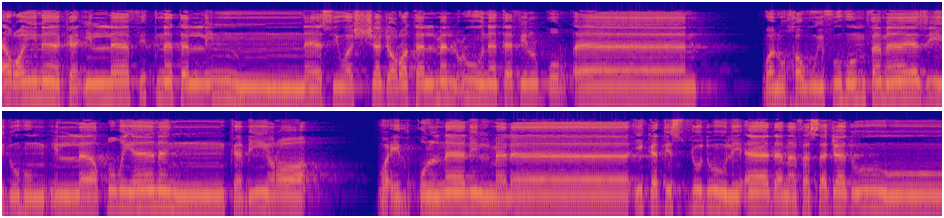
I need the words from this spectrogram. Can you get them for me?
أريناك إلا فتنة للناس والشجرة الملعونة في القرآن ونخوفهم فما يزيدهم إلا طغيانا كبيرا وإذ قلنا للملائكة اسجدوا لآدم فسجدوا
